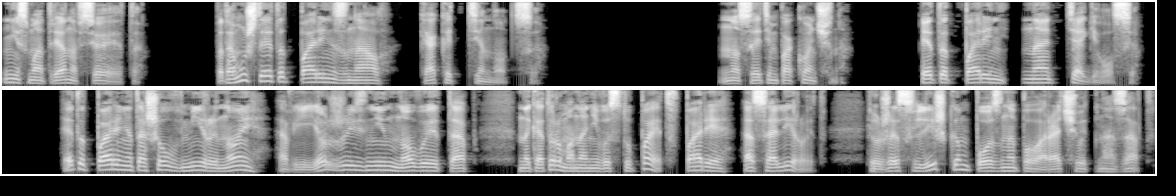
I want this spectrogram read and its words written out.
несмотря на все это. Потому что этот парень знал, как оттянуться. Но с этим покончено. Этот парень наоттягивался. Этот парень отошел в мир иной, а в ее жизни новый этап, на котором она не выступает в паре, а солирует, и уже слишком поздно поворачивать назад.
